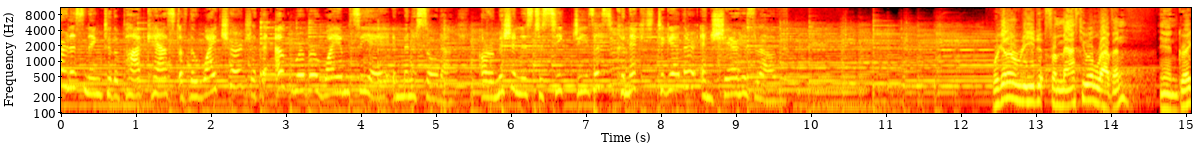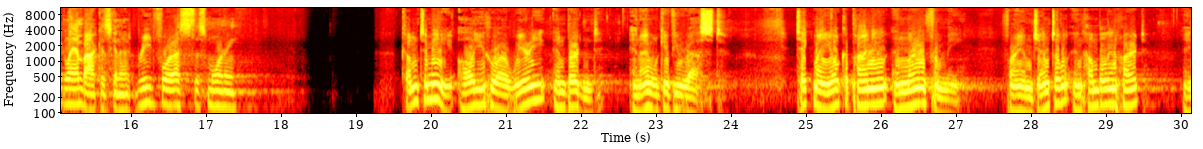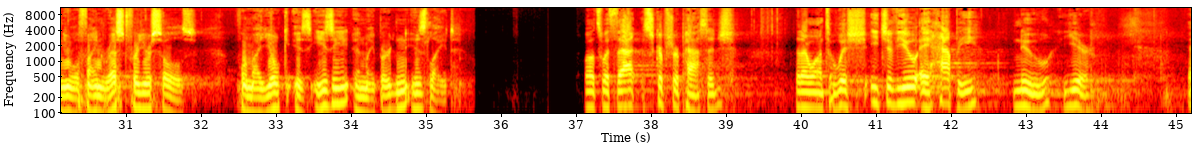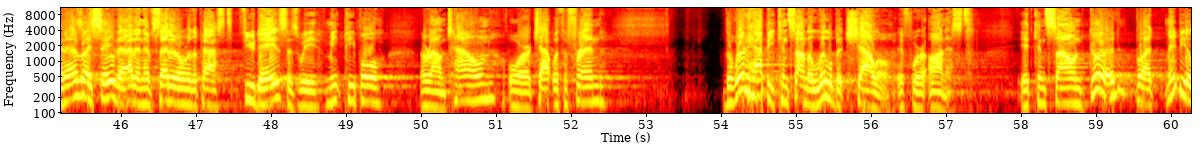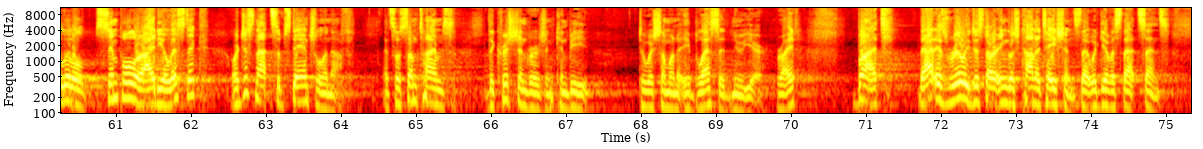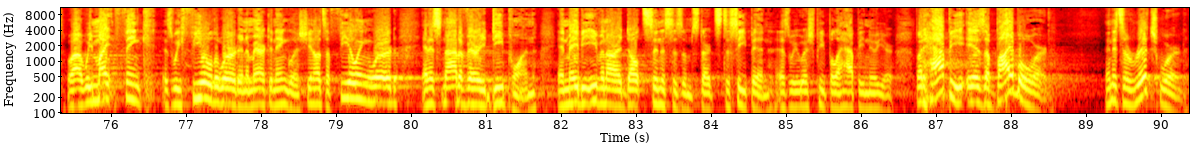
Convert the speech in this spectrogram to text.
are listening to the podcast of the Y Church at the Elk River YMCA in Minnesota. Our mission is to seek Jesus, connect together, and share his love. We're going to read from Matthew 11, and Greg Lambach is going to read for us this morning. Come to me, all you who are weary and burdened, and I will give you rest. Take my yoke upon you and learn from me, for I am gentle and humble in heart, and you will find rest for your souls. For my yoke is easy and my burden is light. Well, it's with that scripture passage that I want to wish each of you a happy new year. And as I say that, and have said it over the past few days as we meet people around town or chat with a friend, the word happy can sound a little bit shallow if we're honest. It can sound good, but maybe a little simple or idealistic or just not substantial enough. And so sometimes the Christian version can be to wish someone a blessed new year, right? But that is really just our English connotations that would give us that sense. Well, we might think as we feel the word in American English, you know, it's a feeling word and it's not a very deep one. And maybe even our adult cynicism starts to seep in as we wish people a happy new year. But happy is a Bible word and it's a rich word.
